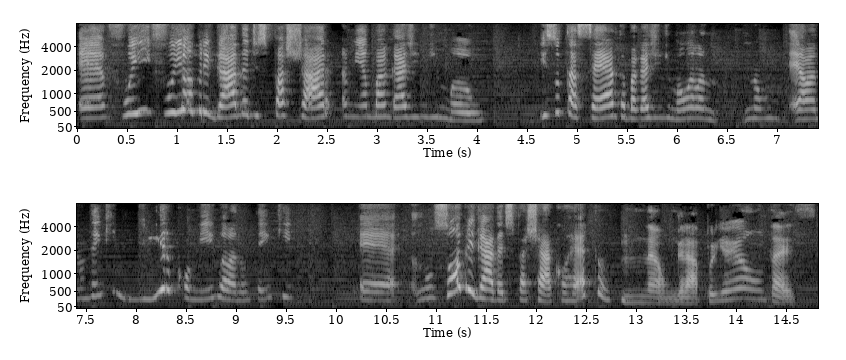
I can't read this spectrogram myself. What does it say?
é, fui, fui obrigada a despachar a minha bagagem de mão. Isso tá certo, a bagagem de mão ela não, ela não tem que vir comigo, ela não tem que. É, não sou obrigada a despachar, correto? Não, Gra, porque o que acontece?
